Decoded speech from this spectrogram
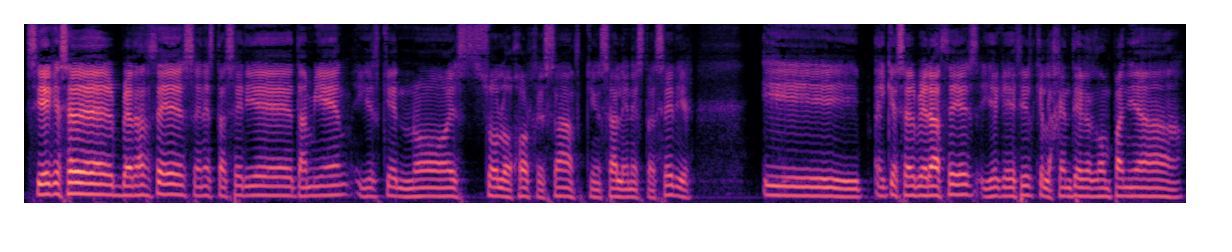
Sí hay que ser veraces en esta serie también, y es que no es solo Jorge Sanz quien sale en esta serie. Y hay que ser veraces y hay que decir que la gente que acompaña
